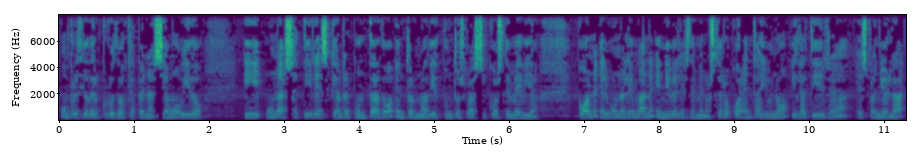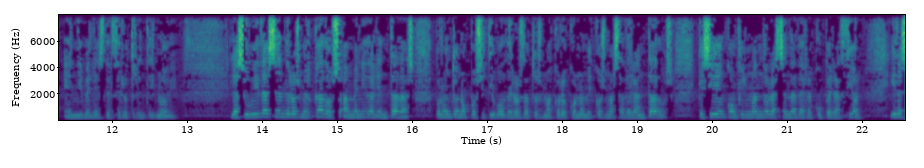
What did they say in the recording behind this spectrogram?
un precio del crudo que apenas se ha movido y unas tires que han repuntado en torno a 10 puntos básicos de media, con el bono alemán en niveles de menos 0,41 y la tira española en niveles de 0,39. Las subidas de los mercados han venido alentadas por un tono positivo de los datos macroeconómicos más adelantados, que siguen confirmando la senda de recuperación, y las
